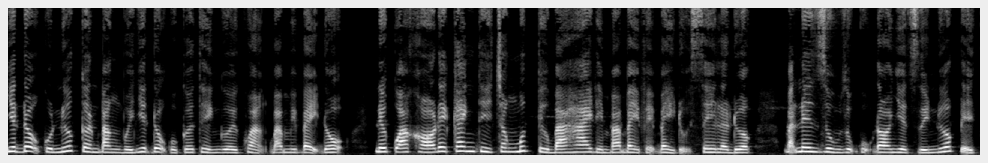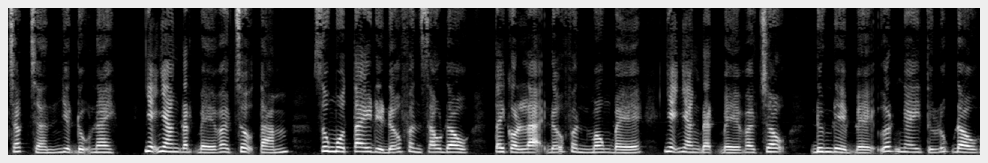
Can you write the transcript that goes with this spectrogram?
Nhiệt độ của nước cân bằng với nhiệt độ của cơ thể người khoảng 37 độ. Nếu quá khó để canh thì trong mức từ 32 đến 37,7 độ C là được. Bạn nên dùng dụng cụ đo nhiệt dưới nước để chắc chắn nhiệt độ này. Nhẹ nhàng đặt bé vào chậu tắm, dùng một tay để đỡ phần sau đầu, tay còn lại đỡ phần mông bé, nhẹ nhàng đặt bé vào chậu, đừng để bé ướt ngay từ lúc đầu,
